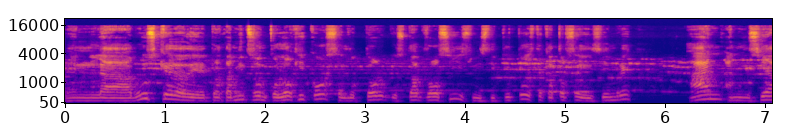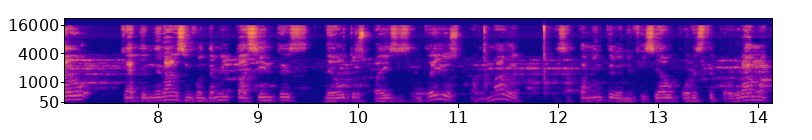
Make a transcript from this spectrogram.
en la búsqueda de tratamientos oncológicos, el doctor Gustav Rossi y su instituto este 14 de diciembre han anunciado que atenderán a 50 mil pacientes de otros países, entre ellos Panamá, exactamente beneficiado por este programa.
